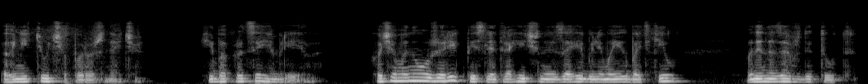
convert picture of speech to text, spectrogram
гнітюча порожнеча. Хіба про це я мріяла? Хоча минув уже рік після трагічної загибелі моїх батьків, вони назавжди тут,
